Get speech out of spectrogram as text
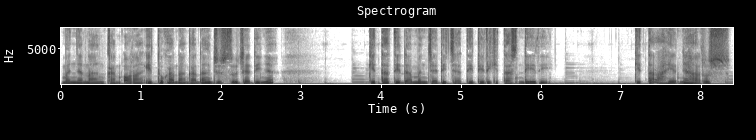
Menyenangkan orang itu kadang-kadang justru jadinya kita tidak menjadi jati diri kita sendiri kita akhirnya harus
